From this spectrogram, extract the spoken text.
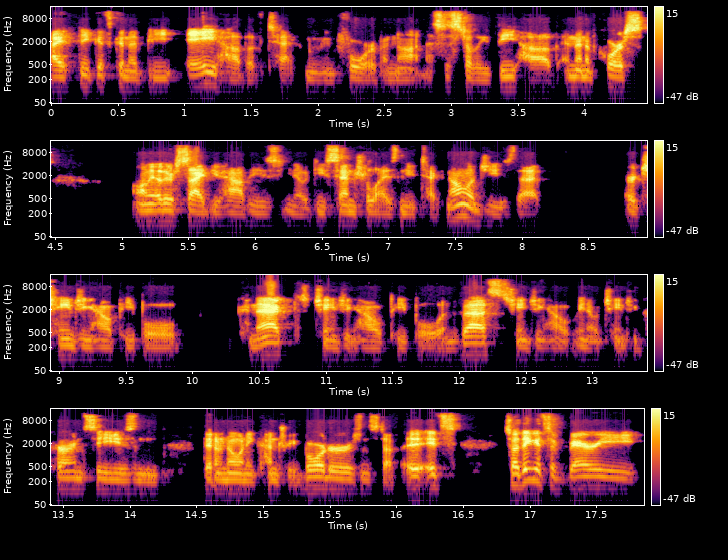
I think it's going to be a hub of tech moving forward, but not necessarily the hub. And then, of course, on the other side, you have these you know decentralized new technologies that are changing how people connect, changing how people invest, changing how you know changing currencies and they don't know any country borders and stuff. It's so I think it's a very,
